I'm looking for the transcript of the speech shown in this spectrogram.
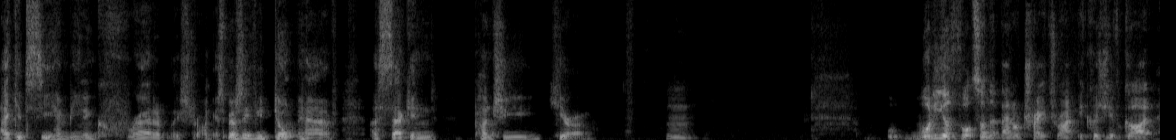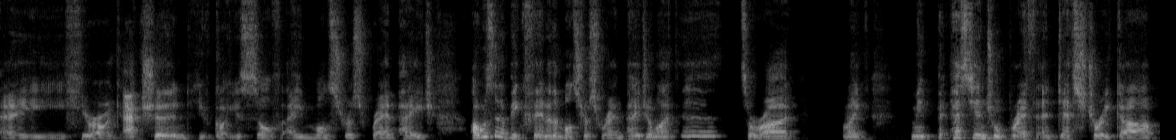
I could see him being incredibly strong, especially if you don't have a second punchy hero. Hmm what are your thoughts on the battle traits, right? Because you've got a heroic action, you've got yourself a monstrous rampage. I wasn't a big fan of the monstrous rampage. I'm like, eh, it's all right. I'm like, I mean, pestilential breath and death streak are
